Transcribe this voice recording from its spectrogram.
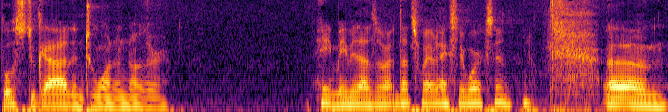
Both to God and to one another. Hey, maybe that's that's why it actually works in. Yeah. Um,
